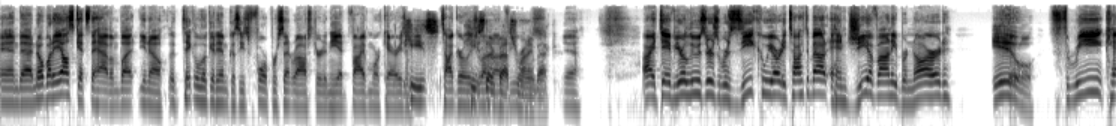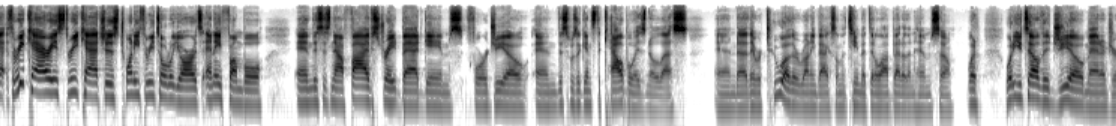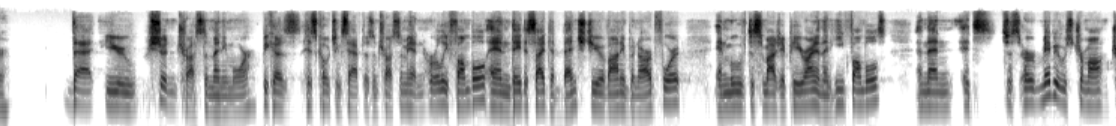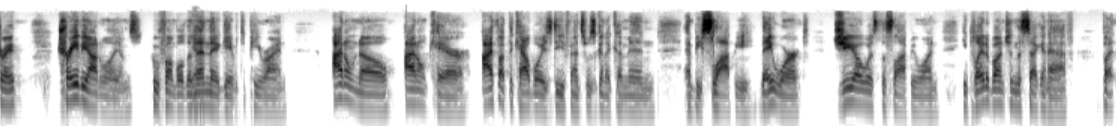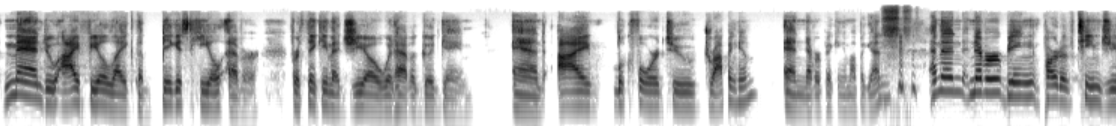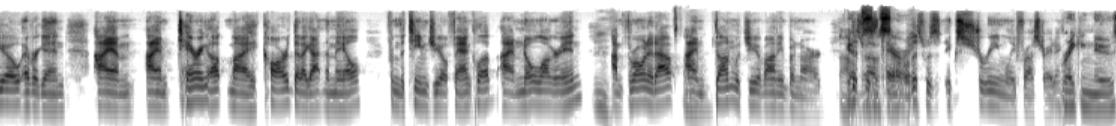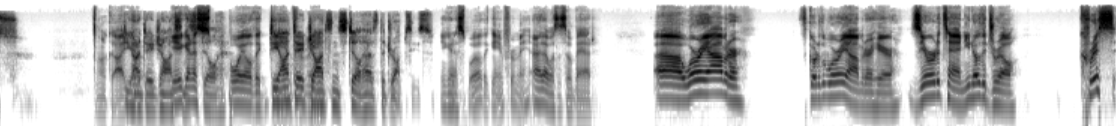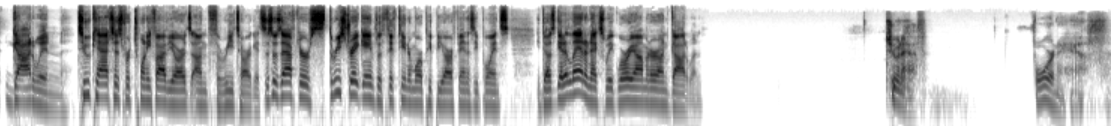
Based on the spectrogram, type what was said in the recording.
And uh, nobody else gets to have him, but you know, take a look at him because he's four percent rostered and he had five more carries. He's Todd Gurley's he's their best running back. Yeah. All right, Dave, your losers were Zeke, who we already talked about, and Giovani Bernard. Ew. Three ca- three carries, three catches, 23 total yards, and a fumble. And this is now five straight bad games for Gio. And this was against the Cowboys, no less. And uh, there were two other running backs on the team that did a lot better than him. So what what do you tell the Gio manager? that you shouldn't trust him anymore because his coaching staff doesn't trust him. He had an early fumble and they decide to bench Giovani Bernard for it and move to Samaje Perine, and then he fumbles and then it's just or maybe it was Tremont Tra- Trayveon Williams who fumbled and Yeah. then they gave it to Perine. I don't know. I don't care. I thought the Cowboys defense was going to come in and be sloppy. They weren't. Gio was the sloppy one. He played a bunch in the second half. But man, do I feel like the biggest heel ever for thinking that Gio would have a good game. And I look forward to dropping him and never picking him up again. and then never being part of Team Gio ever again. I am I am tearing up my card that I got in the mail from the Team Gio fan club. I am no longer in. Mm. I'm throwing it out. I Oh. am done with Giovani Bernard. Oh, this was so terrible. sorry. This was extremely frustrating. Breaking news. oh God, you're Diontae Johnson You're gonna still spoil the game for Diontae me. Johnson still has the dropsies. You're gonna spoil the game for me. All right, that wasn't so bad. Uh, worryometer. Let's go to the worryometer here. Zero to ten. You know the drill. Chris Godwin, two catches for 25 yards on three targets. This was after three straight games with 15 or more PPR fantasy points. He does get Atlanta next week. Worryometer on Godwin. Two and a half. Four and a half.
